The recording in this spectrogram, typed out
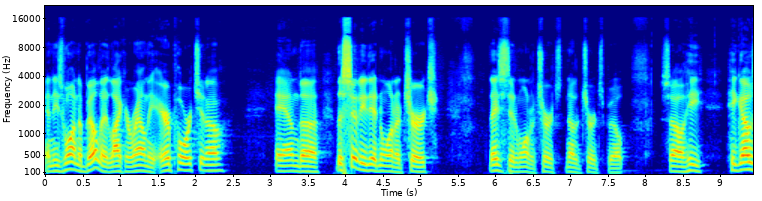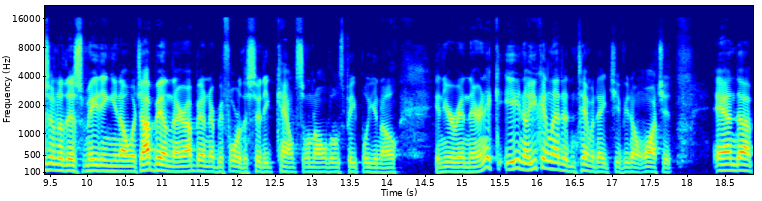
and he's wanting to build it like around the airport, you know. And uh, the city didn't want a church. They just didn't want a church, another church built. So he he goes into this meeting, you know, which I've been there. I've been there before the city council and all those people, you know, and you're in there, and it, you know, you can let it intimidate you if you don't watch it. And uh,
